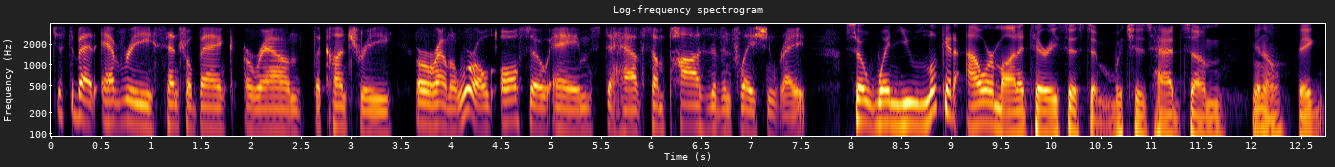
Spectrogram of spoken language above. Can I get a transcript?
Just about every central bank around the country or around the world also aims to have some positive inflation rate. So when you look at our monetary system, which has had some you know, big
